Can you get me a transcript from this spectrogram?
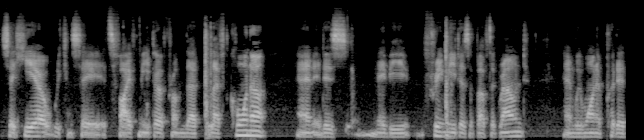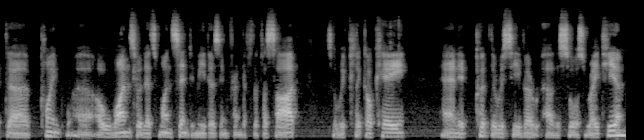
So here we can say it's five meter from that left corner and it is maybe three meters above the ground and we want to put it uh, 0.01 so that's one centimeters in front of the facade. So we click OK and it put the receiver uh, the source right here.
